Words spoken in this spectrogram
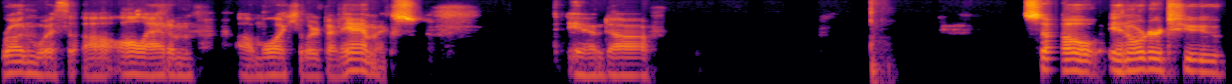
run with uh, all atom uh, molecular dynamics. And uh, so in order to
